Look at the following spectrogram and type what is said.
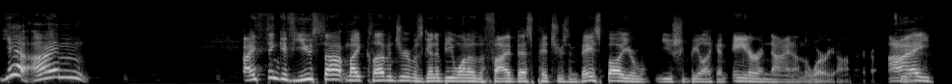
Yeah, I'm. I think if you thought Mike Clevinger was going to be one of the five best pitchers in baseball, you're you should be like an eight or a nine on the worryometer. Yeah. I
